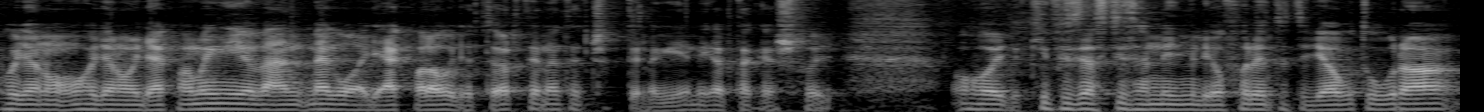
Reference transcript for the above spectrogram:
hogyan, hogyan oldják meg, még nyilván megoldják valahogy a történetet, csak tényleg ilyen érdekes, hogy hogy kifizetsz 14 millió forintot egy autóra,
